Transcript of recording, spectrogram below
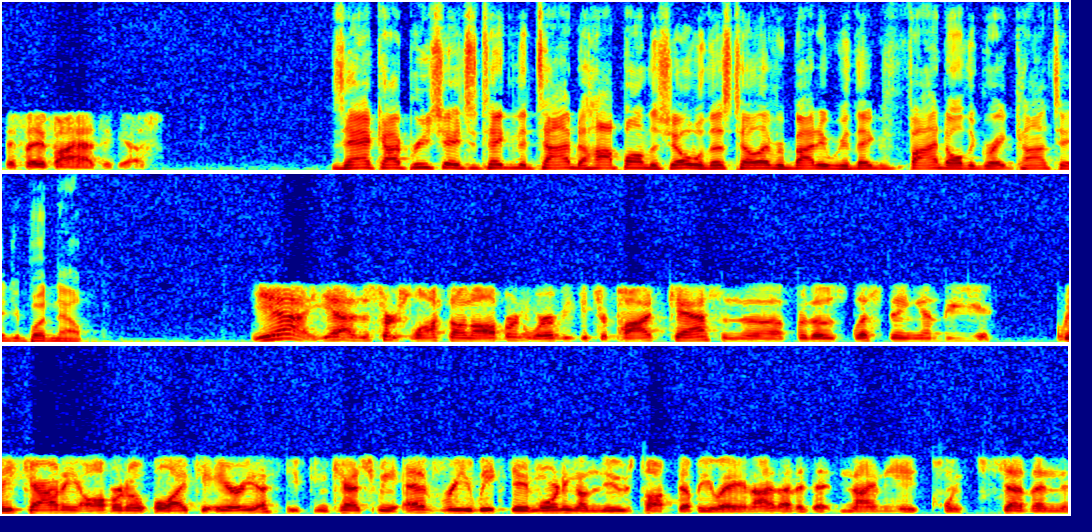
if if I had to guess. Zac, I appreciate you taking the time to hop on the show with us. Tell everybody where they can find all the great content you're putting out. Yeah, yeah. Just search Locked On Auburn wherever you get your podcasts. And uh, for those listening in the Lee County, Auburn, Opelika area, you can catch me every weekday morning on News Talk WANI. That is at 98.7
